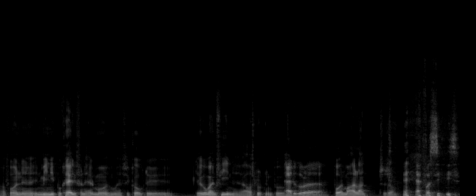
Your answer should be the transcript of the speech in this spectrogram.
og få en, øh, en mini-pokalfinale mod, mod FCK. Det, det kunne være en fin øh, afslutning på, ja, det kunne være... på en meget lang sæson. ja, præcis.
